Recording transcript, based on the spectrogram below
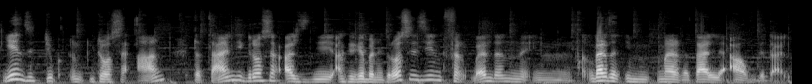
Gehen Sie Typ und Größe an. Dateien, die größer als die angegebene Größe sind, werden in, werden in mehrere Teile aufgeteilt.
